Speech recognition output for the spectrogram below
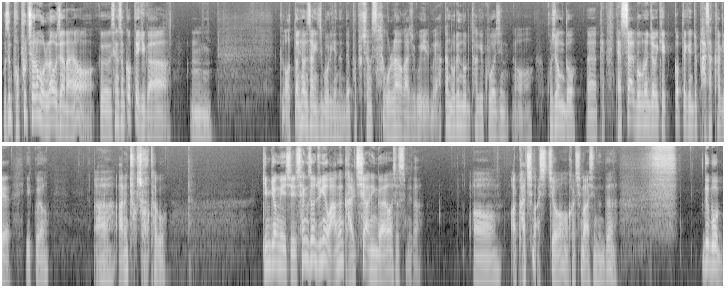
무슨 버풀처럼 올라오잖아요. 그 생선 껍데기가 음, 그 어떤 현상인지 모르겠는데 버풀처럼 싹 올라와가지고 뭐 약간 노릇노릇하게 구워진 어, 그 정도 예, 뱃살 부분은 좀 이렇게 껍데기는 좀 바삭하게 있고요. 아 안은 촉촉하고 김경민 씨 생선 중에 왕은 갈치 아닌가요? 하셨습니다. 어, 아 갈치 맛있죠. 갈치 맛있는데 근데 뭐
